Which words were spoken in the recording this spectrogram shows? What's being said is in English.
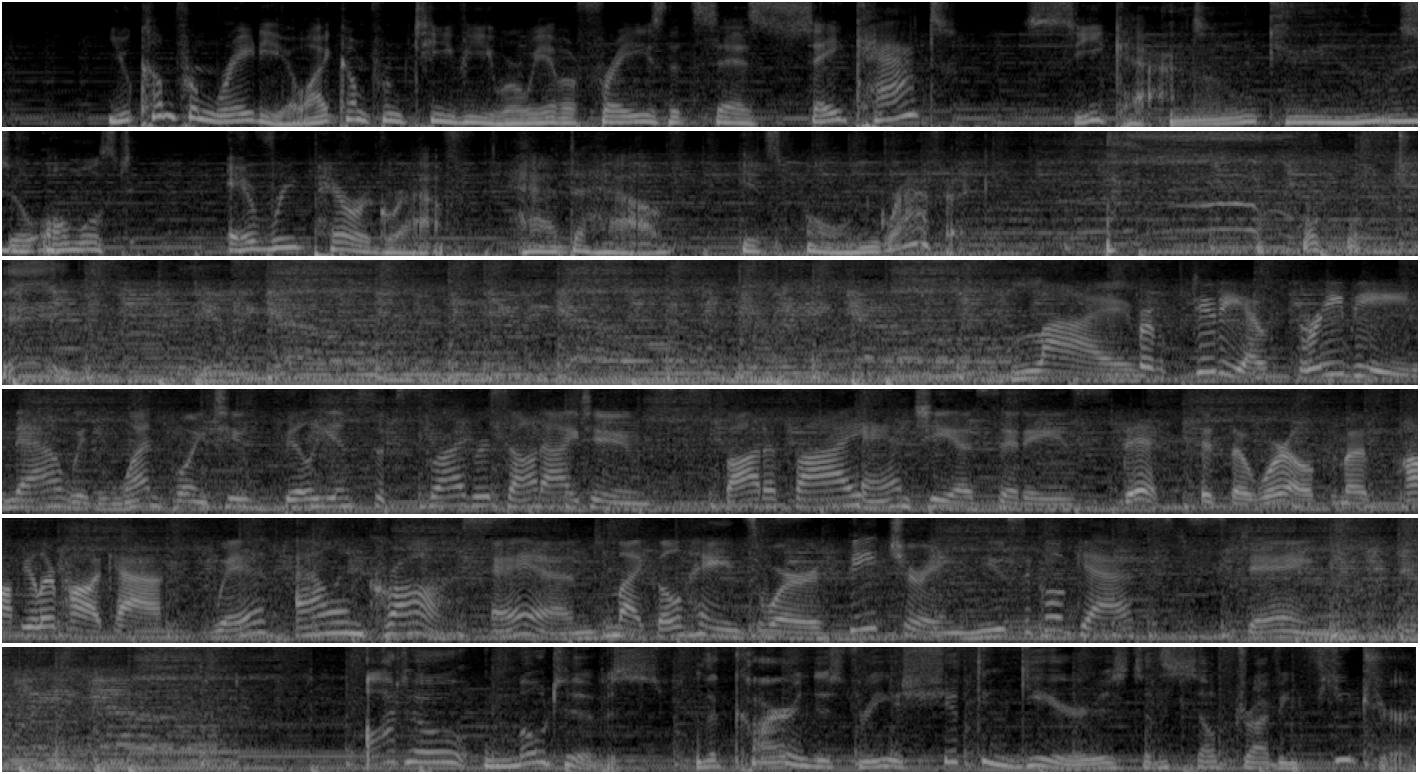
You come from radio, I come from TV where we have a phrase that says say cat, see cat. Okay. right. So almost every paragraph had to have its own graphic. Okay. Live from Studio 3B. Now with 1.2 billion subscribers on iTunes, Spotify, and GeoCities. This is the world's most popular podcast with Alan Cross and Michael Hainsworth, featuring musical guest Sting. Automotives. The car industry is shifting gears to the self-driving future.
